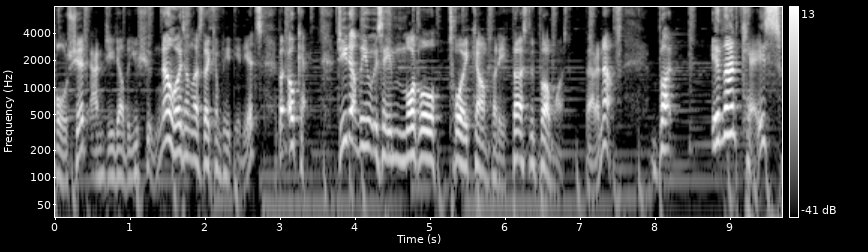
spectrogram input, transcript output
bullshit, and GW should know it unless they're complete idiots. But okay, GW is a model toy company, first and foremost. Fair enough. But in that case,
